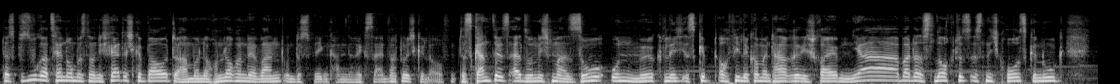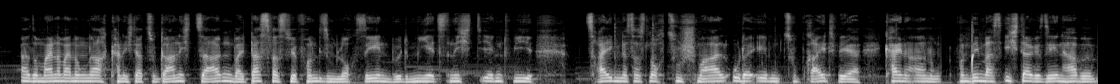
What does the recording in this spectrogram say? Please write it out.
das Besucherzentrum ist noch nicht fertig gebaut, da haben wir noch ein Loch in der Wand und deswegen kam der Rex einfach durchgelaufen. Das Ganze ist also nicht mal so unmöglich. Es gibt auch viele Kommentare, die schreiben, ja, aber das Loch, das ist nicht groß genug. Also meiner Meinung nach kann ich dazu gar nichts sagen, weil das, was wir von diesem Loch sehen, würde mir jetzt nicht irgendwie zeigen, dass das Loch zu schmal oder eben zu breit wäre. Keine Ahnung. Von dem, was ich da gesehen habe,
